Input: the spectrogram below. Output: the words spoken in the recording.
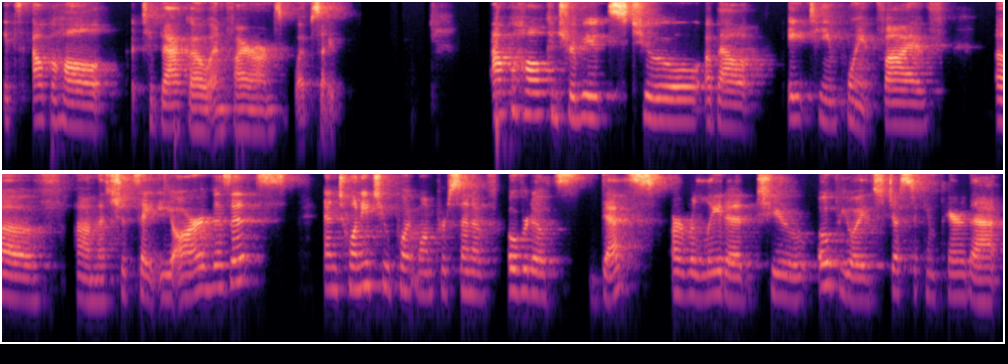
it's alcohol, tobacco, and firearms website. Alcohol contributes to about 18.5 of, um, that should say ER visits, and 22.1% of overdose deaths are related to opioids, just to compare that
